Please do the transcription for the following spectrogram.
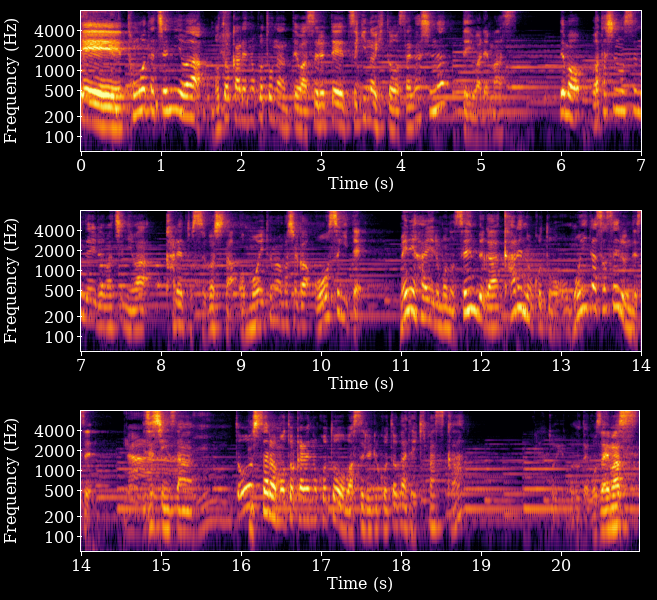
えー友達には元彼のことなんて忘れて次の人を探しなって言われます。でも私の住んでいる町には彼と過ごした思い出の場所が多すぎて目に入るもの全部が彼のことを思い出させるんです。伊勢神さんどうしたら元彼のことを忘れることができますか？ことでございます。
